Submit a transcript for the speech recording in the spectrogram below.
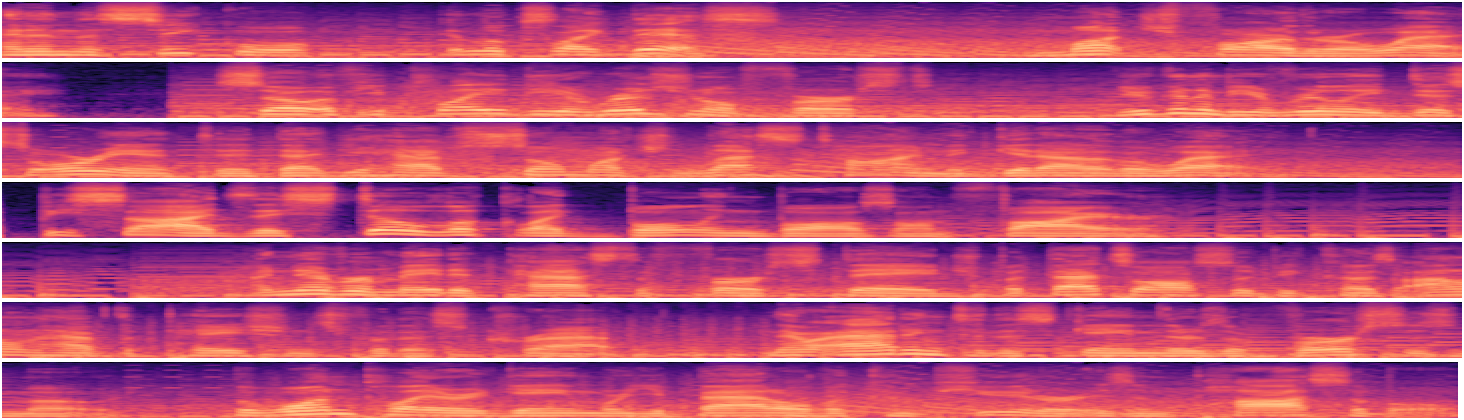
And in the sequel, it looks like this, much farther away. So if you play the original first, you're going to be really disoriented that you have so much less time to get out of the way. Besides, they still look like bowling balls on fire. I never made it past the first stage, but that's also because I don't have the patience for this crap. Now adding to this game, there's a versus mode. The one player game where you battle the computer is impossible,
